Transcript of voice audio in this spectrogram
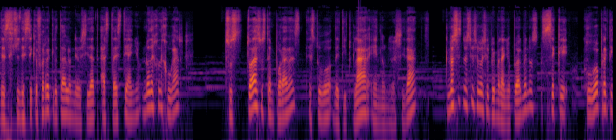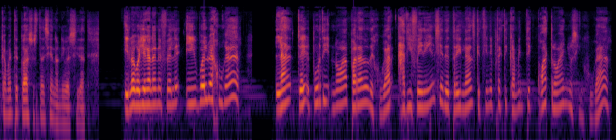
Desde, que fue reclutado a la universidad hasta este año, no dejó de jugar. Sus, todas sus temporadas estuvo de titular en la universidad. No sé, no estoy seguro si el primer año, pero al menos sé que jugó prácticamente toda su estancia en la universidad. Y luego llega a la NFL y vuelve a jugar. La, Purdy no ha parado de jugar, a diferencia de Trey Lance, que tiene prácticamente cuatro años sin jugar.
